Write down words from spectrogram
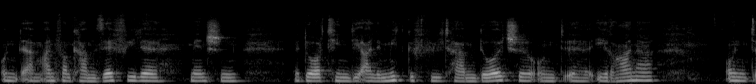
und am Anfang kamen sehr viele Menschen dorthin, die alle mitgefühlt haben, Deutsche und Iraner. Und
